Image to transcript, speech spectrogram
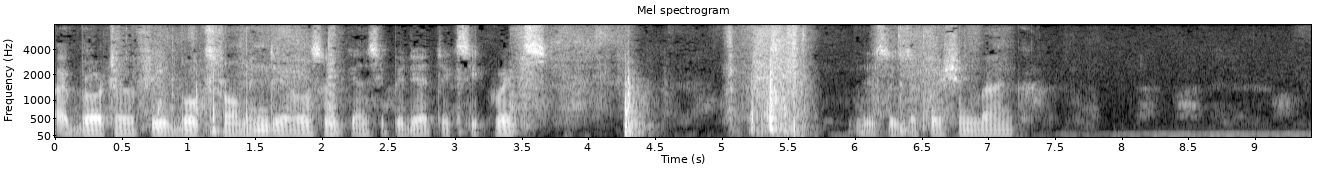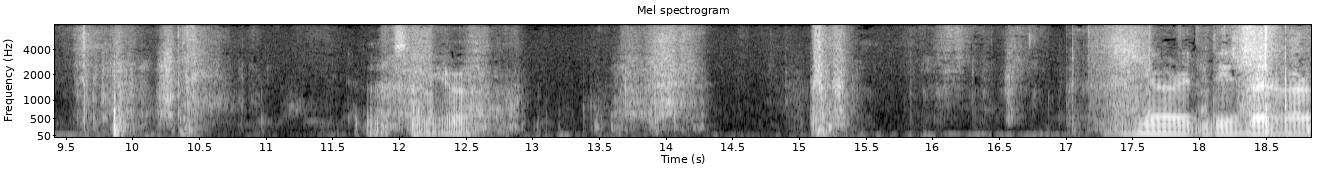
I brought a few books from India also. You can see pediatric secrets. This is the question bank. Let's see here. Here these were our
